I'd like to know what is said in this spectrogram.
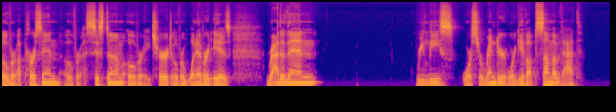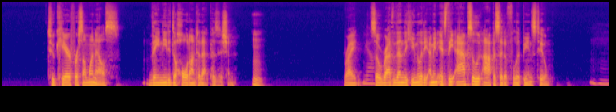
over a person, over a system, over a church, over whatever it is, rather than release or surrender or give up some of that to care for someone else, they needed to hold on to that position. Mm. Right? Yeah. So rather than the humility, I mean, it's the absolute opposite of Philippians 2, mm-hmm.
